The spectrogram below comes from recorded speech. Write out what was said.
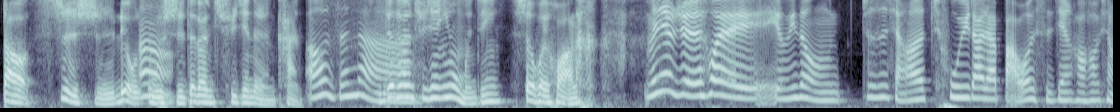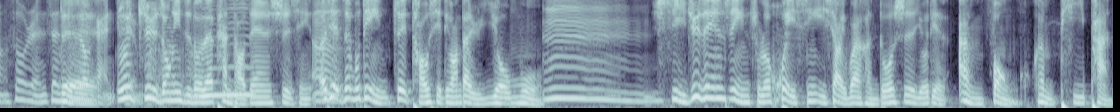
到四十六、五十这段区间的人看哦，真的，你这段区间，因为我们已经社会化了，没就觉得会有一种。就是想要呼吁大家把握时间，好好享受人生这种感觉。因为剧中一直都在探讨这件事情，而且这部电影最讨喜的地方在于幽默。嗯，喜剧这件事情除了会心一笑以外，很多是有点暗讽、很批判。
